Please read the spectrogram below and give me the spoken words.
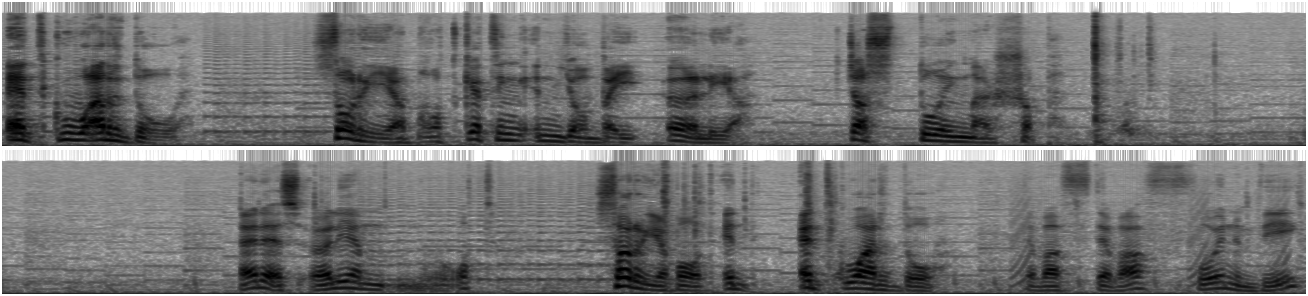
Eduardo. Sorry about getting in your way earlier. Just doing my shop. Hey, der ist earlier. What? Sorry about Ed Eduardo. Der war, der war vorhin im Weg.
